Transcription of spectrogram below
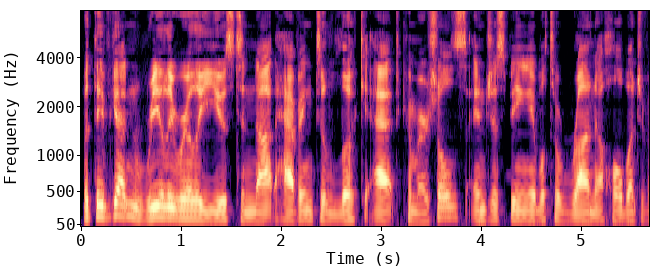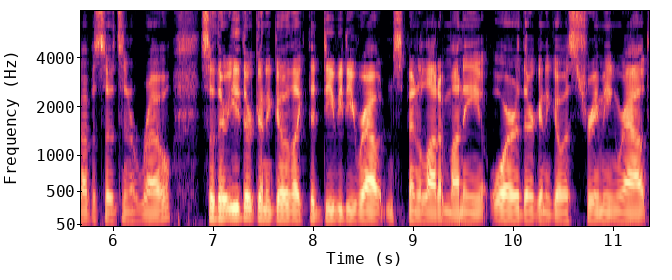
but they've gotten really really used to not having to look at commercials and just being able to run a whole bunch of episodes in a row. So they're either going to go like the DVD route and spend a lot of money or they're going to go a streaming route.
